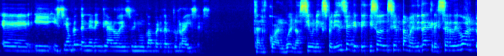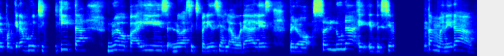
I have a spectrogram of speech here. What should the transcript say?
Eh, y, siempre tener en claro eso y nunca perder tus raíces. Tal cual, bueno, sí, una experiencia que te hizo de cierta manera crecer de golpe, porque eras muy chiquita, nuevo país, nuevas experiencias laborales, pero Soy Luna, eh, de cierta manera,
